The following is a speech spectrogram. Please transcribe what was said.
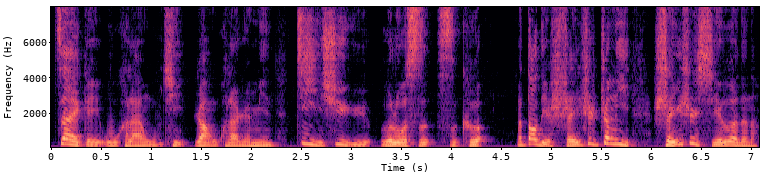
再给乌克兰武器，让乌克兰人民继续与俄罗斯死磕。那到底谁是正义，谁是邪恶的呢？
